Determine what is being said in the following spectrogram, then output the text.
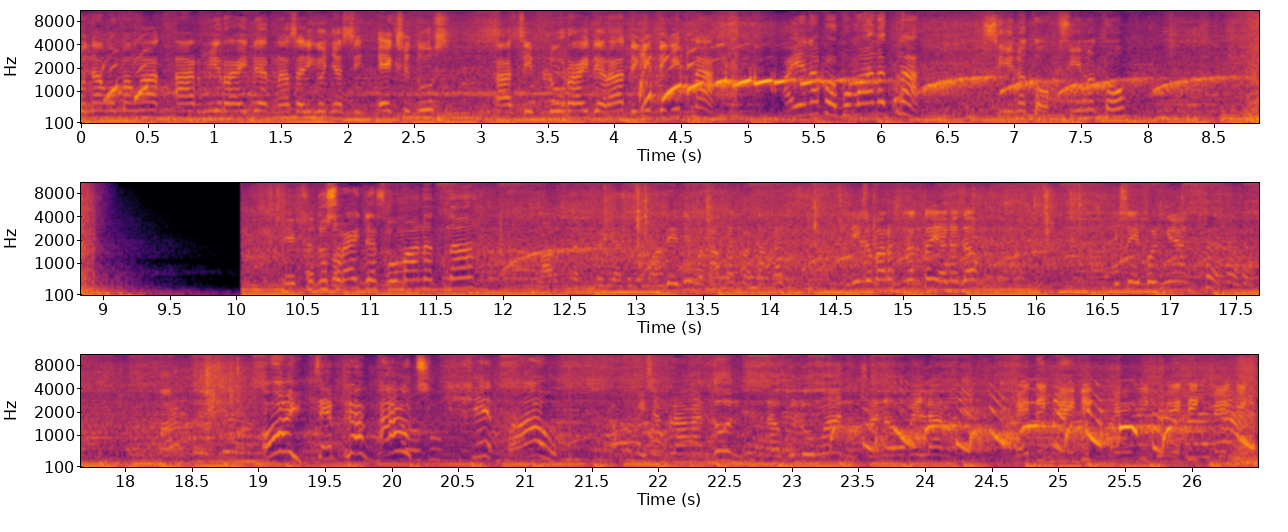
unang umangat Army Rider. Nasa likod niya si Exodus at si Blue Rider. Ah, dikit-dikit na. Ayan na po, bumanat na. Sino to? Sino to? Exodus Riders, bumanat na. Hindi, hindi, matangkad, matangkad. Hindi lumaras lang to, ano daw? Disabled nga yan. Oy! Semplang! Ouch! Shit! Ow! Ako, may semplangan dun. Nagulungan. Sana okay lang. Medic, medic, medic, medic, medic.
